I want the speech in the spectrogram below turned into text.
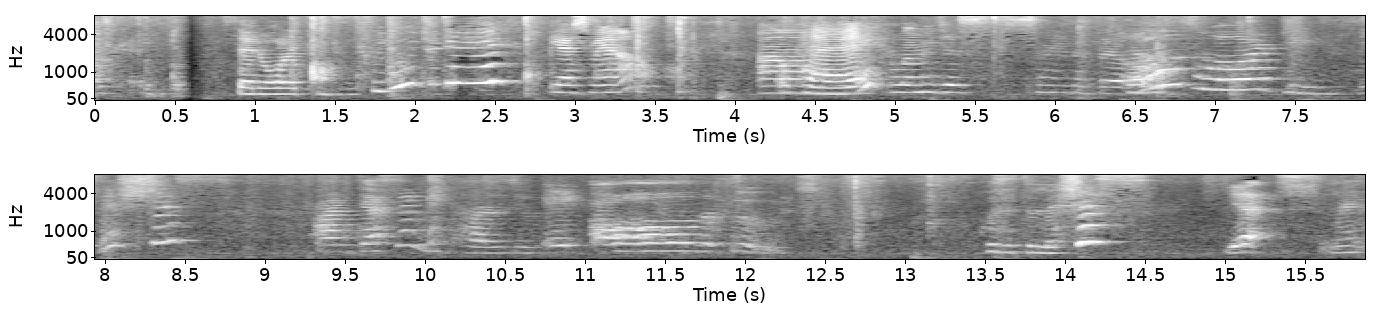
Okay. Is that all I can do for you today? Yes, ma'am. Um, Okay. Let me just sign the bill. Those were delicious. I'm guessing because you ate all the food. Was it delicious? Yes, ma'am.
